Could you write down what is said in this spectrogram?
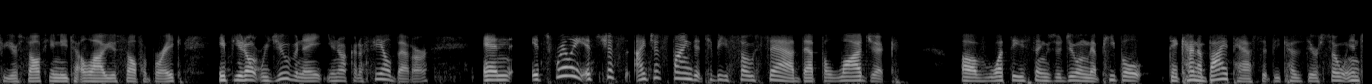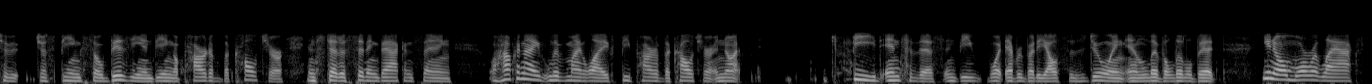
to yourself. You need to allow yourself a break. If you don't rejuvenate, you're not going to feel better. And it's really, it's just, I just find it to be so sad that the logic of what these things are doing, that people they kind of bypass it because they're so into just being so busy and being a part of the culture instead of sitting back and saying, well, how can I live my life, be part of the culture, and not feed into this and be what everybody else is doing and live a little bit you know more relaxed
